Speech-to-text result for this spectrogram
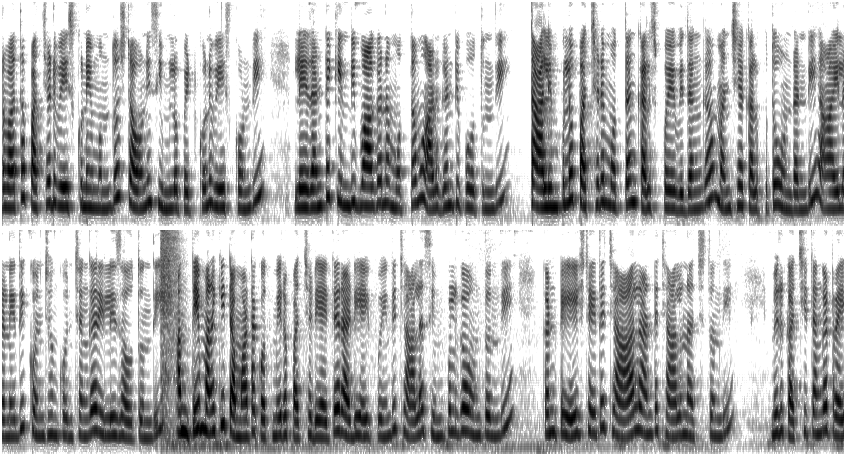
తర్వాత పచ్చడి వేసుకునే ముందు స్టవ్ని సిమ్లో పెట్టుకొని వేసుకోండి. లేదంటే కింది బాగాన మొత్తం అడగంటిపోతుంది. తాలింపులో పచ్చడి మొత్తం కలిసిపోయే విధంగా మంచిగా కలుపుతూ ఉండండి. ఆయిల్ అనేది కొంచెం కొంచెంగా రిలీజ్ అవుతుంది. అంతే మనకి టమాటా కొత్తిమీర పచ్చడి అయితే రెడీ అయిపోయింది. చాలా సింపుల్గా ఉంటుంది. కానీ టేస్ట్ అయితే చాలా అంటే చాలా నచ్చుతుంది. మీరు ఖచ్చితంగా ట్రై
